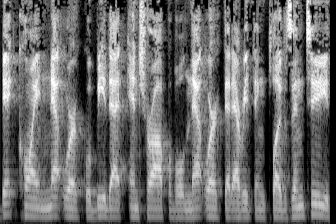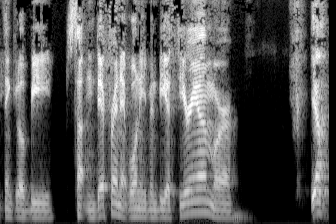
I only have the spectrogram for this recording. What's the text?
Bitcoin network will be that interoperable network that everything plugs into? You think it'll be something different? It won't even be Ethereum or? Yeah,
